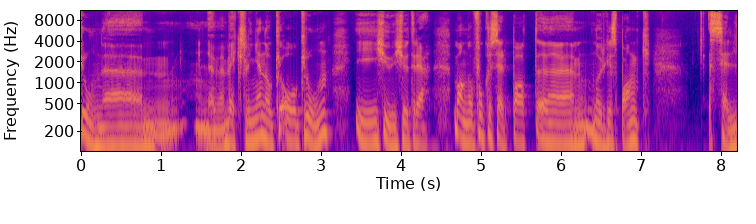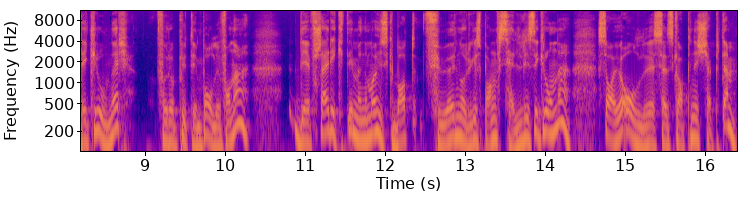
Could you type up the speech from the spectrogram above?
kronevekslingen og, og kronen i 2023. Mange har fokusert på at uh, Norges Bank selger kroner for å putte inn på oljefondet. Det er for seg riktig, men du må huske på at før Norges Bank selger disse kronene, så har jo oljeselskapene kjøpt dem,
